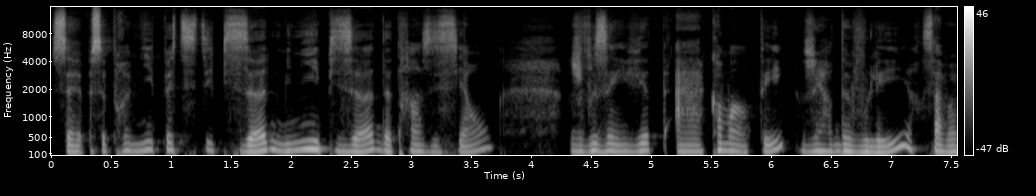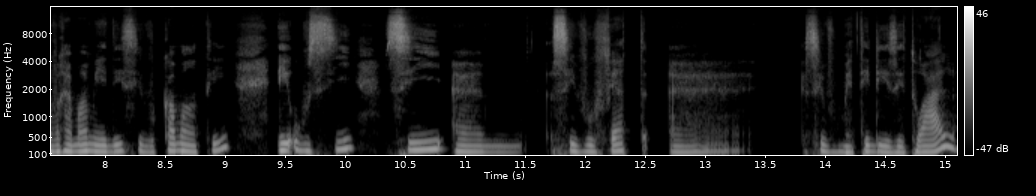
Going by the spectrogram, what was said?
ce premier petit épisode, mini-épisode de transition, je vous invite à commenter. J'ai hâte de vous lire. Ça va vraiment m'aider si vous commentez. Et aussi, si, si vous faites, si vous mettez des étoiles,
